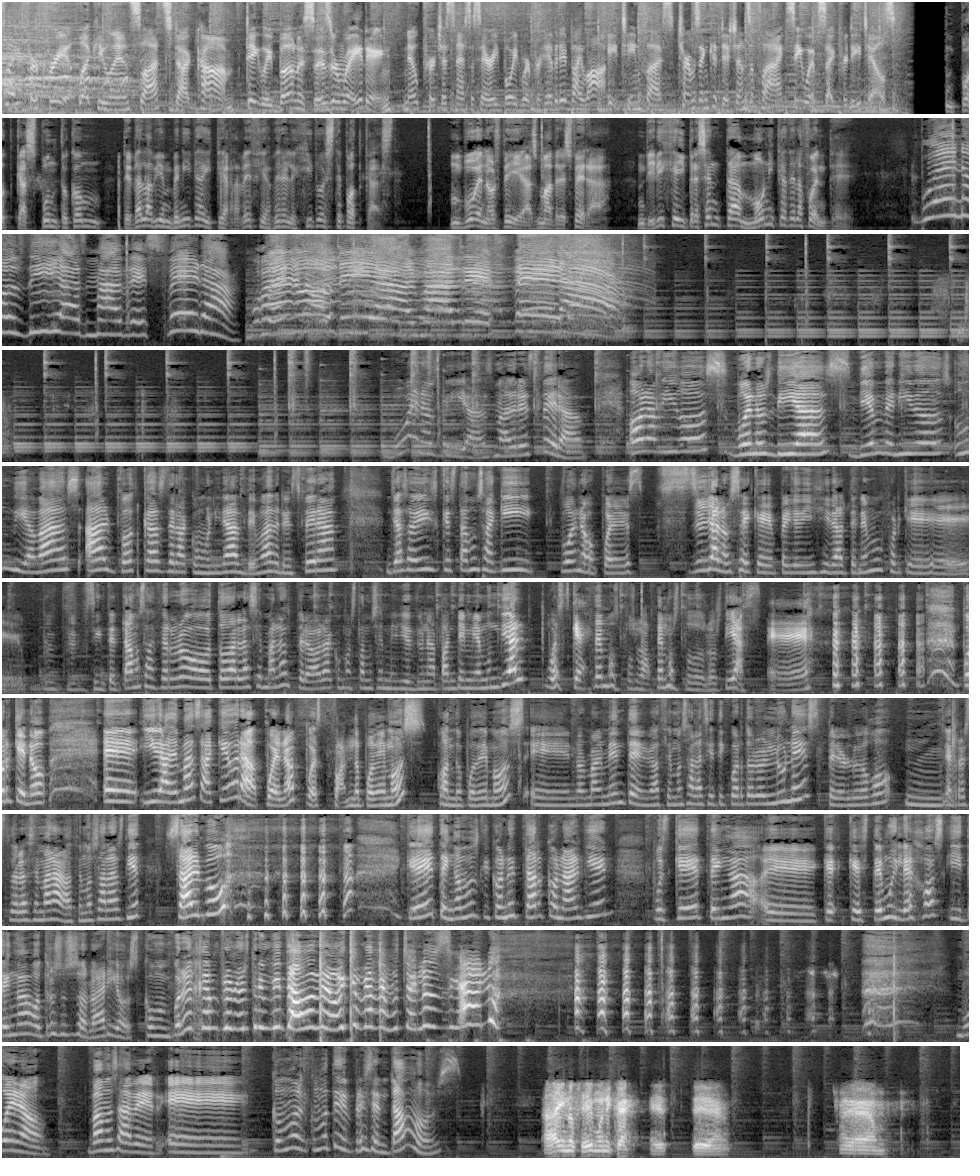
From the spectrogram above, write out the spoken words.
Play for free at LuckyLandSlots.com. Daily bonuses are waiting. No purchase necessary. Void were prohibited by law. 18 plus. Terms and conditions apply. See website for details. Podcast.com te da la bienvenida y te agradece haber elegido este podcast. Buenos días, Madre Esfera. Dirige y presenta Mónica de la Fuente. Buenos días, Madre Esfera. Buenos días, Madre Madre Esfera. Hola amigos, buenos días, bienvenidos un día más al podcast de la comunidad de Madre Esfera. Ya sabéis que estamos aquí, bueno, pues yo ya no sé qué periodicidad tenemos porque pues, intentamos hacerlo todas las semanas, pero ahora como estamos en medio de una pandemia mundial, pues ¿qué hacemos? Pues lo hacemos todos los días. Eh. ¿Por qué no? Eh, y además, ¿a qué hora? Bueno, pues cuando podemos, cuando podemos. Eh, normalmente lo hacemos a las 7 y cuarto los lunes, pero luego mm, el resto de la semana lo hacemos a las 10, salvo que tengamos que conectar con alguien pues que tenga eh, que, esté muy lejos y tenga otros usos horarios como por ejemplo nuestro invitado vamos a ver eh, ¿cómo, cómo te presentamos Ay, no sé, Mónica. Este, eh,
